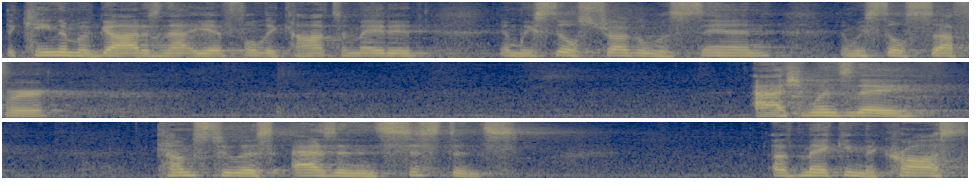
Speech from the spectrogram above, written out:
the kingdom of God is not yet fully consummated, and we still struggle with sin, and we still suffer. Ash Wednesday comes to us as an insistence of making the cross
